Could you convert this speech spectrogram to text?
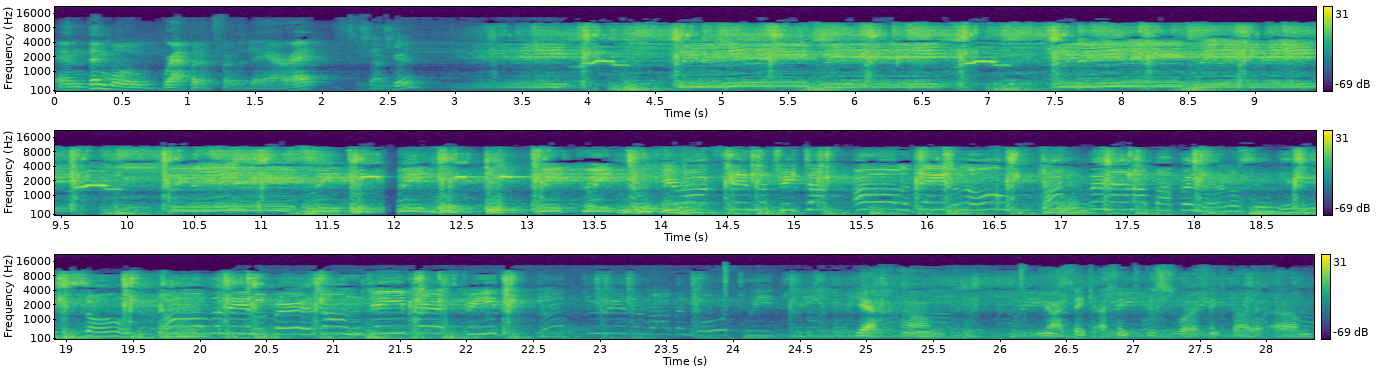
and then we'll wrap it up for the day. All right? Sounds good. bopping and a singing his song. All the little birds on Jaybird Street love to hear the robin go tweet tweet. Yeah, um, you know, I think I think this is what I think about it. Um,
